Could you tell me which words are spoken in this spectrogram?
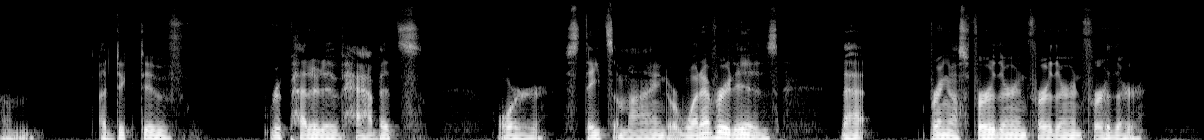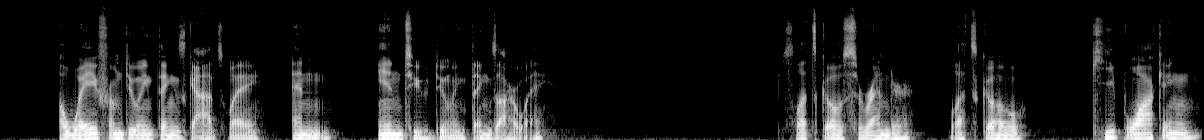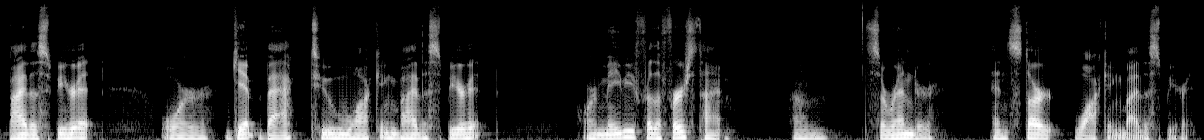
um, addictive, repetitive habits or states of mind or whatever it is that bring us further and further and further away from doing things God's way and into doing things our way. So let's go surrender. Let's go keep walking by the Spirit or get back to walking by the Spirit. Or maybe for the first time, um, surrender and start walking by the Spirit.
